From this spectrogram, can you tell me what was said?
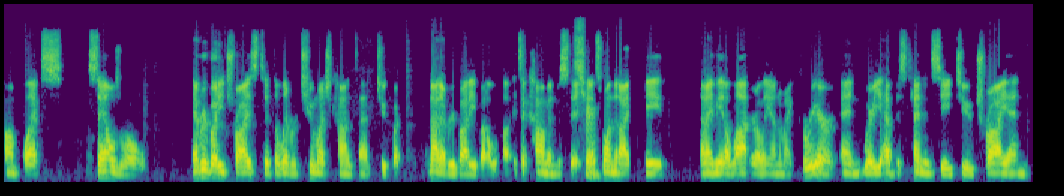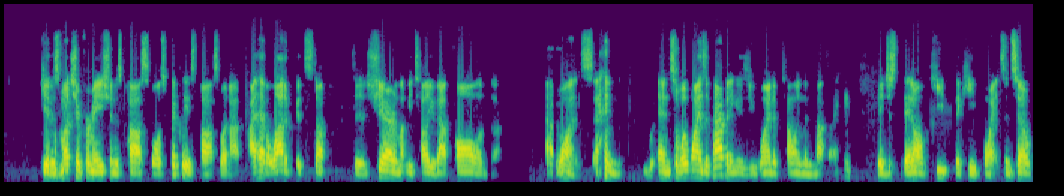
complex sales role, everybody tries to deliver too much content too quickly. Not everybody, but it's a common mistake. Sure. And it's one that I made, and I made a lot early on in my career, and where you have this tendency to try and give as much information as possible as quickly as possible. And I, I have a lot of good stuff to share, and let me tell you about all of them at once. And and so what winds up happening is you wind up telling them nothing. they just they don't keep the key points. And so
